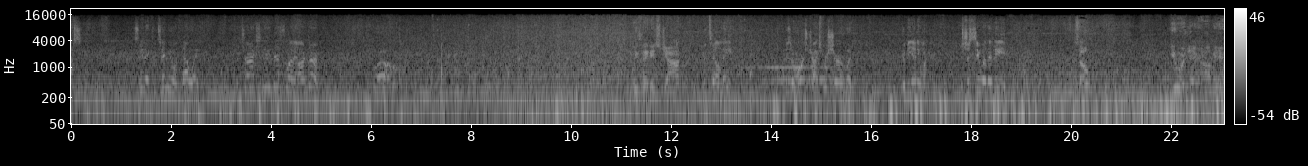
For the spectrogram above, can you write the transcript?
cross. See, they continue up that way. The tracks lead this way, Arthur. Whoa! You think it's John? You tell me. These are horse tracks for sure, but could be anyone. Let's just see where they lead. So, you were there, Javier.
